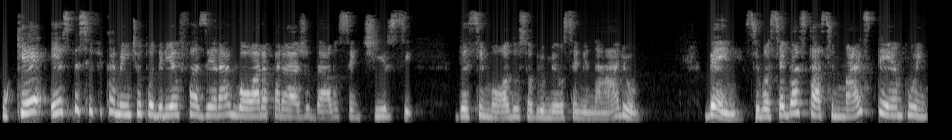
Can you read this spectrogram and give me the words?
O que especificamente eu poderia fazer agora para ajudá-lo a sentir-se desse modo sobre o meu seminário? Bem, se você gastasse mais tempo em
